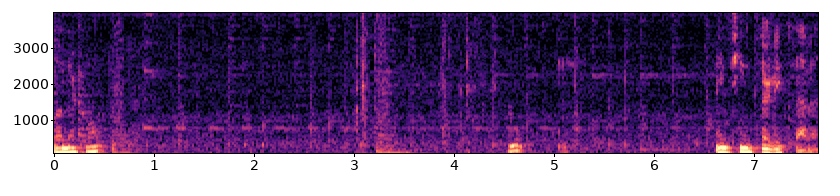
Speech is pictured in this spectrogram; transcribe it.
Oh. 1937.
